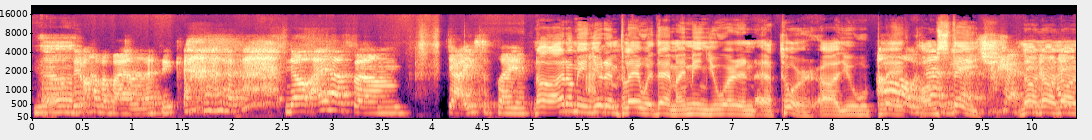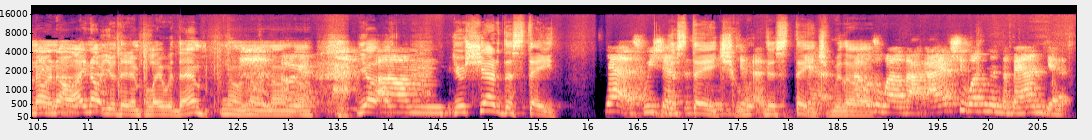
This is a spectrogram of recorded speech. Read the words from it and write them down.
no, Uh, they don't have a violin. I think. no, I have. Um, yeah, I used to play. No, I don't mean you didn't play with them. I mean you were in a tour. Uh, you played Oh, on them, stage. yes. No, no, no, no, no. I know you didn't play with them. No, no, no, Okay. no. Yeah, Um, you shared the stage. Yes, we shared The stage, yes. the stage Yeah, with that was a while back. I actually wasn't in the band yet.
